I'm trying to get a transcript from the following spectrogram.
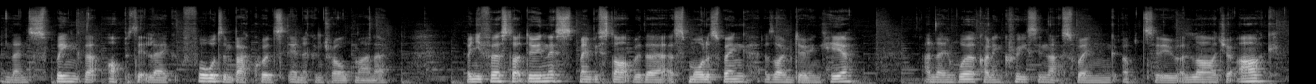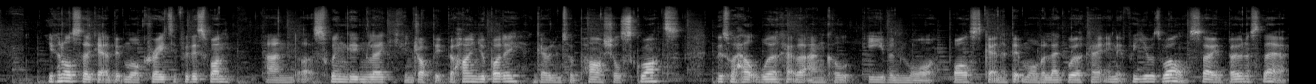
and then swing that opposite leg forwards and backwards in a controlled manner. When you first start doing this, maybe start with a, a smaller swing as I'm doing here and then work on increasing that swing up to a larger arc. You can also get a bit more creative with this one and that swinging leg you can drop it behind your body and go into a partial squat. This will help work out that ankle even more whilst getting a bit more of a leg workout in it for you as well, so bonus there.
